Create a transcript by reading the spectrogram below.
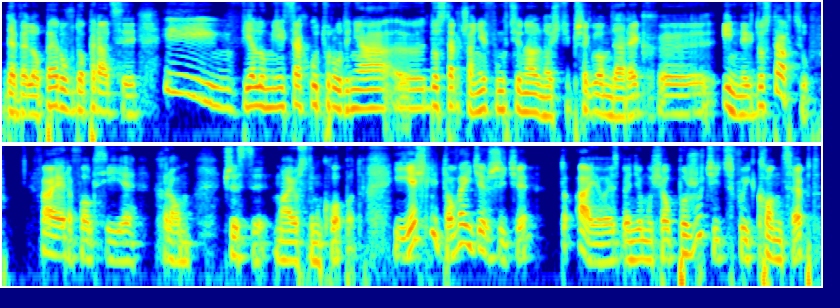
deweloperów do pracy i w wielu miejscach utrudnia e, dostarczanie funkcjonalności przeglądarek e, innych dostawców. Firefox i Chrome, wszyscy mają z tym kłopot. I jeśli to wejdzie w życie, to iOS będzie musiał porzucić swój koncept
